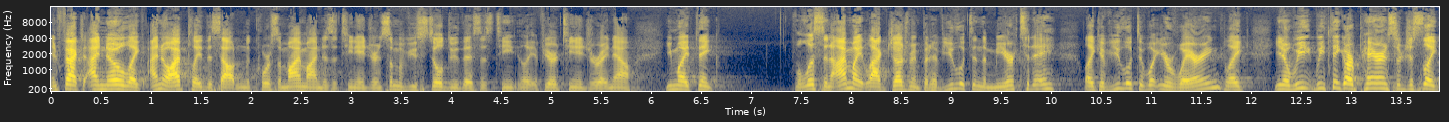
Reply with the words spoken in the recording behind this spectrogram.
In fact, I know, like, I know I played this out in the course of my mind as a teenager, and some of you still do this as teen, like, if you're a teenager right now. You might think, well, listen, I might lack judgment, but have you looked in the mirror today? Like, have you looked at what you're wearing? Like, you know, we, we think our parents are just like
